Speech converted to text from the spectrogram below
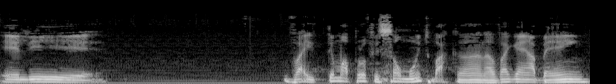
ele vai ter uma profissão muito bacana, vai ganhar bem.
